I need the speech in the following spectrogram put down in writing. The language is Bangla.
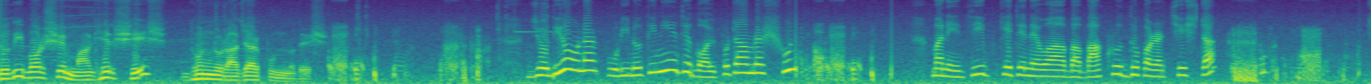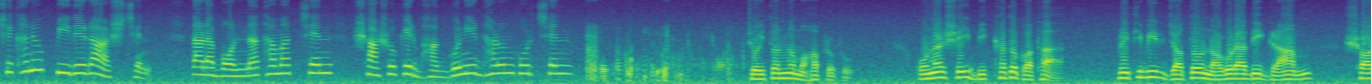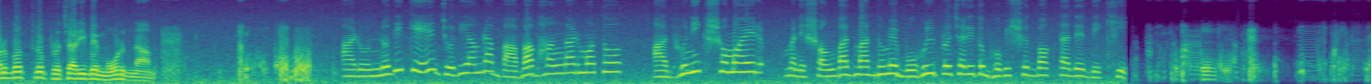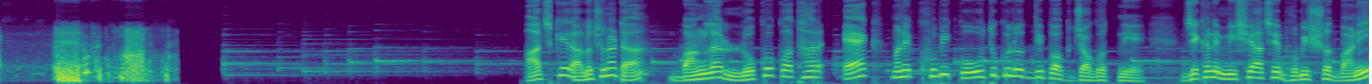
যদি বর্ষে মাঘের শেষ ধন্য রাজার পুণ্যদেশ। যদিও ওনার পরিণতি নিয়ে যে গল্পটা আমরা শুন মানে জীব কেটে নেওয়া বা বাকরুদ্ধ করার চেষ্টা সেখানেও পীরেরা আসছেন। তারা বন্যা থামাচ্ছেন শাসকের ভাগ্য নির্ধারণ করছেন। চৈতন্য মহাপ্রভু ওনার সেই বিখ্যাত কথা পৃথিবীর যত নগরাদি গ্রাম সর্বত্র প্রচারিবে মোর নাম। আর অন্যদিকে যদি আমরা বাবা ভাঙ্গার মতো আধুনিক সময়ের মানে সংবাদ মাধ্যমে বহুল প্রচারিত ভবিষ্যৎ বক্তাদের দেখি। আজকের আলোচনাটা বাংলার লোককথার এক মানে খুবই কৌতুকুলোদ্দীপক জগৎ নিয়ে, যেখানে মিশে আছে ভবিষ্যৎবাণী,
